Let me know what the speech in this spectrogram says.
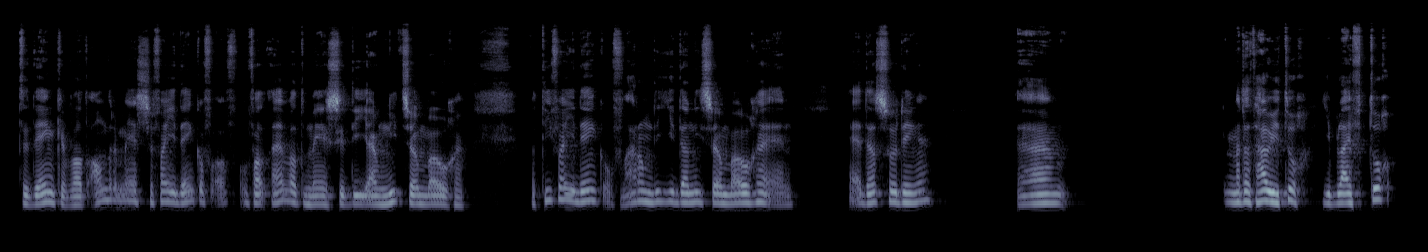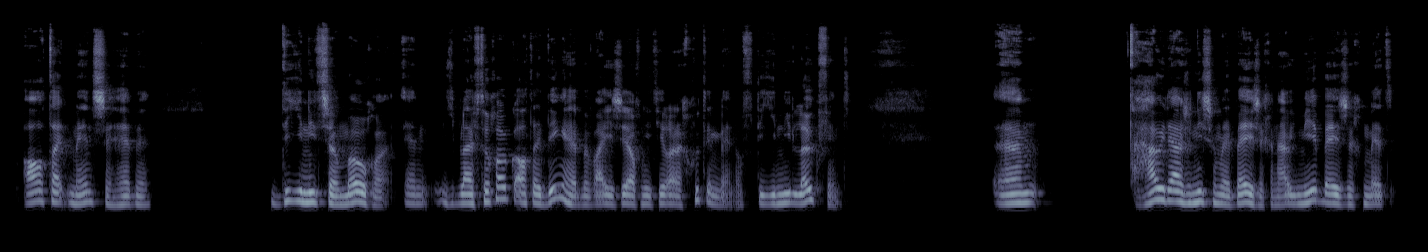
te denken wat andere mensen van je denken, of, of, wat, hè, wat mensen die jou niet zo mogen, wat die van je denken, of waarom die je dan niet zo mogen, en hè, dat soort dingen. Um, maar dat hou je toch. Je blijft toch altijd mensen hebben die je niet zo mogen. En je blijft toch ook altijd dingen hebben waar je zelf niet heel erg goed in bent, of die je niet leuk vindt. Um, hou je daar zo niet zo mee bezig. En hou je meer bezig met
